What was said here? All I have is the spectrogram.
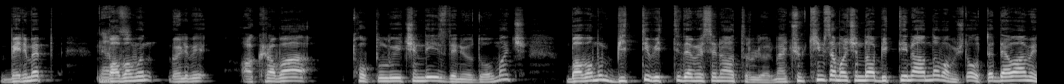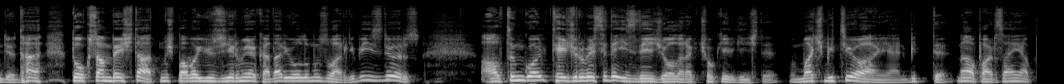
Benim hep evet. babamın böyle bir akraba topluluğu içinde izleniyordu o maç babamın bitti bitti demesini hatırlıyorum. Yani çünkü kimse maçın daha bittiğini anlamamıştı. O da devam ediyor. Daha 95'te atmış. Baba 120'ye kadar yolumuz var gibi izliyoruz. Altın gol tecrübesi de izleyici olarak çok ilginçti. Maç bitiyor an yani. Bitti. Ne yaparsan yap.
